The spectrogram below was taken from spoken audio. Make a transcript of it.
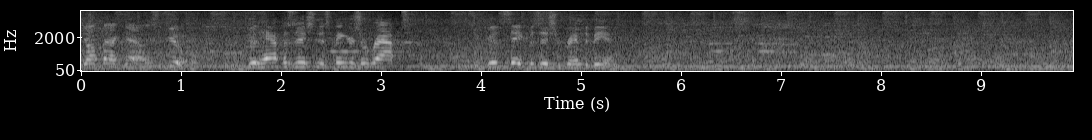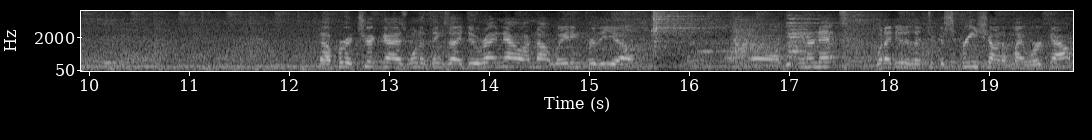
drop back down. This is beautiful. Good hand position, his fingers are wrapped. It's a good safe position for him to be in. Now for a trick, guys, one of the things I do right now, I'm not waiting for the, uh, uh, the internet. What I did is I took a screenshot of my workout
